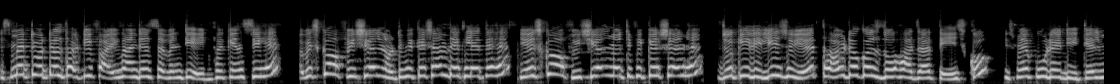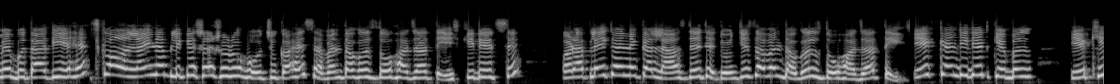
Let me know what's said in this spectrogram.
इसमें total thirty five hundred seventy eight vacancy है। अब इसका ऑफिशियल नोटिफिकेशन देख लेते हैं। ये इसका ऑफिशियल नोटिफिकेशन है, जो कि रिलीज़ हुई है थर्ड अगस्त 2023 को। इसमें पूरे डिटेल में बता दिए हैं। इसका ऑनलाइन एप्लीकेशन शुरू हो चुका है सेवन अगस्त 2023 की डेट से। और अप्लाई करने का लास्ट डेट है ट्वेंटी सेवन अगस्त दो हज़ार तेईस। एक कैंडिडेट केवल एक ही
